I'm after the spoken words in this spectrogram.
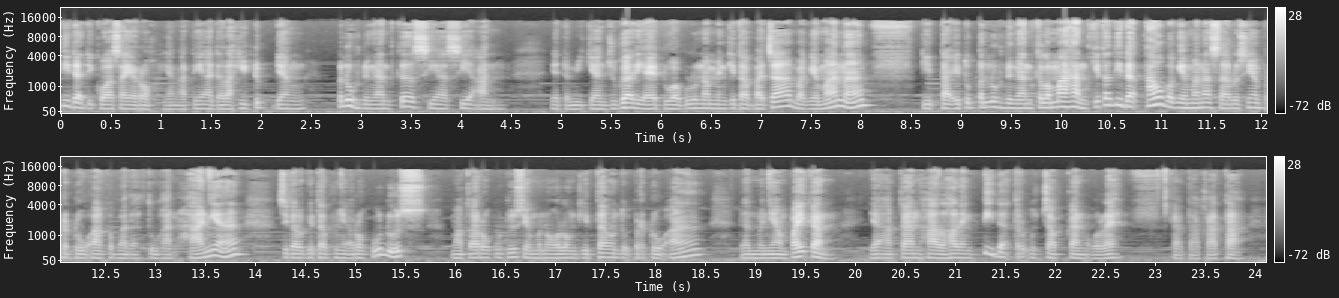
tidak dikuasai roh yang artinya adalah hidup yang penuh dengan kesia-siaan. Ya demikian juga di ayat 26 yang kita baca bagaimana kita itu penuh dengan kelemahan. Kita tidak tahu bagaimana seharusnya berdoa kepada Tuhan. Hanya jika kita punya Roh Kudus, maka Roh Kudus yang menolong kita untuk berdoa dan menyampaikan ya akan hal-hal yang tidak terucapkan oleh kata-kata.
